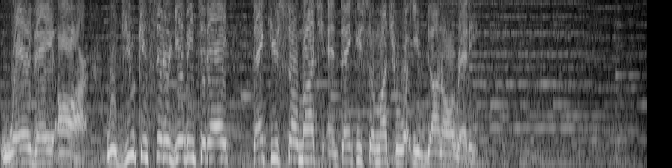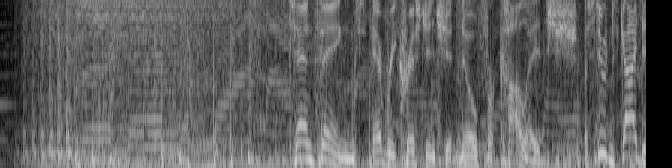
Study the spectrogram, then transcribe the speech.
where they are. Would you consider giving today? Thank you so much, and thank you so much for what you've done already. Ten things every Christian should know for college. A student's guide to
